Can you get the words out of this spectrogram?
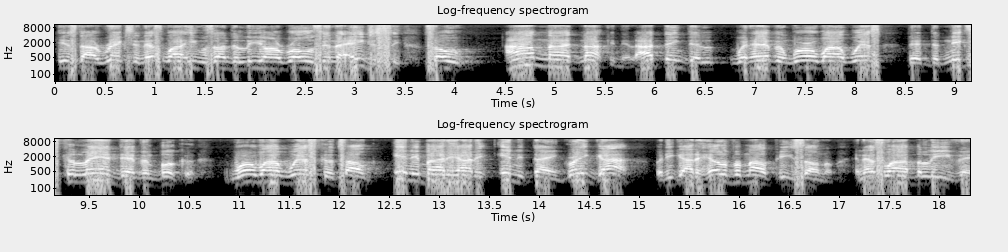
his direction. That's why he was under Leon Rose in the agency. So I'm not knocking it. I think that with having Worldwide Wes, that the Knicks could land Devin Booker. Worldwide Wes could talk anybody out of anything. Great guy, but he got a hell of a mouthpiece on him, and that's why I believe in.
